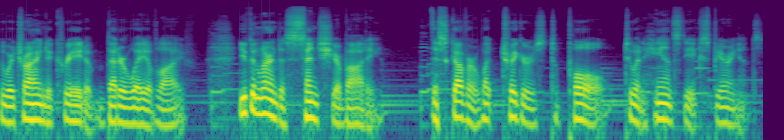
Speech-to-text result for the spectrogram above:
who were trying to create a better way of life. You can learn to sense your body, discover what triggers to pull to enhance the experience,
